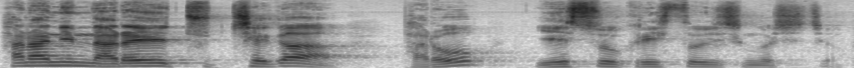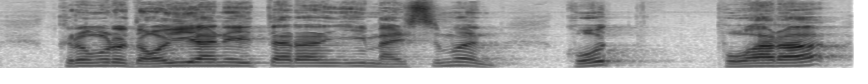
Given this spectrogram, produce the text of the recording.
하나님 나라의 주체가 바로 예수 그리스도이신 것이죠. 그러므로 너희 안에 있다라는 이 말씀은 곧 보아라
